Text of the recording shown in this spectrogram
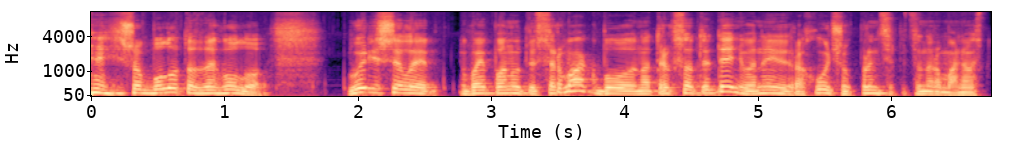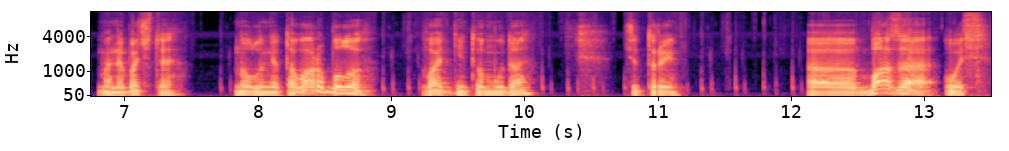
щоб було, то загуло. Вирішили вайпанути сервак, бо на 300 день вони рахують, що в принципі це нормально. Ось у мене, бачите, оновлення товару було 2 дні тому, да? чи 3. Е, база, ось,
